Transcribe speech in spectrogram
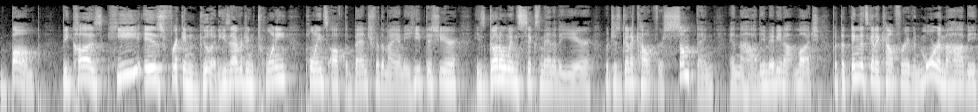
bump because he is freaking good. He's averaging 20 points off the bench for the Miami Heat this year. He's going to win six man of the year, which is going to count for something in the hobby, maybe not much. But the thing that's going to count for even more in the hobby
